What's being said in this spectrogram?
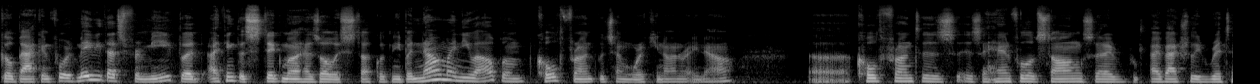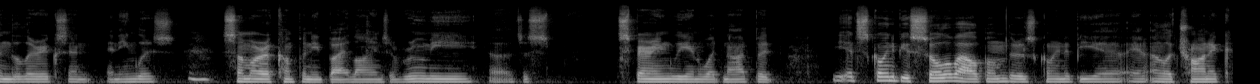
go back and forth. Maybe that's for me, but I think the stigma has always stuck with me. But now my new album, Cold Front, which I'm working on right now, Uh, Cold Front is, is a handful of songs that I've, I've actually written the lyrics in, in English. Mm-hmm. Some are accompanied by lines of Rumi, uh, just sparingly and whatnot. But it's going to be a solo album. There's going to be a, an electronic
